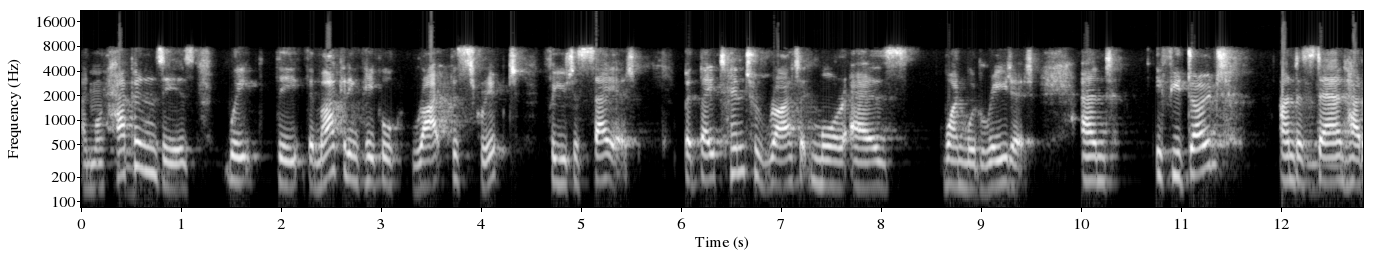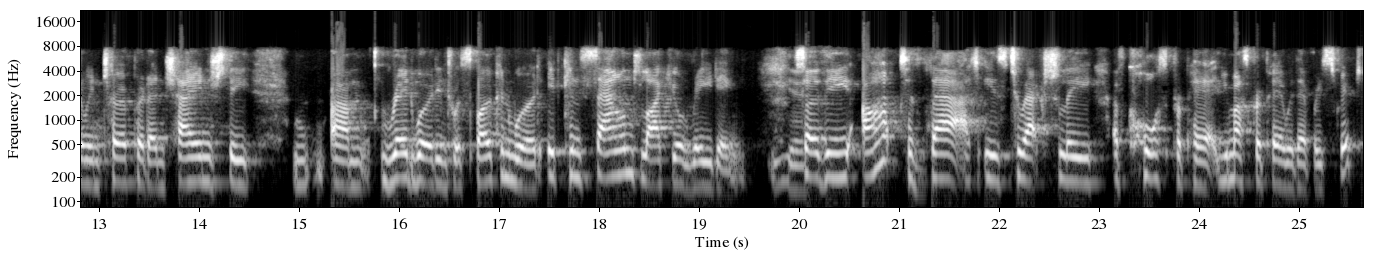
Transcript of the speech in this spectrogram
And what happens is we the the marketing people write the script for you to say it, but they tend to write it more as one would read it. And if you don't understand how to interpret and change the um, read word into a spoken word, it can sound like you're reading. Yes. So the art to that is to actually, of course, prepare. You must prepare with every script,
